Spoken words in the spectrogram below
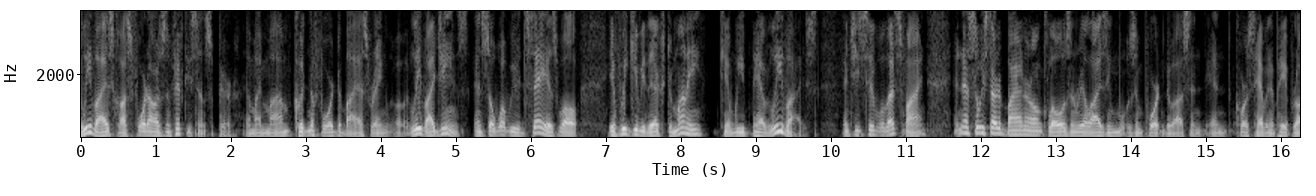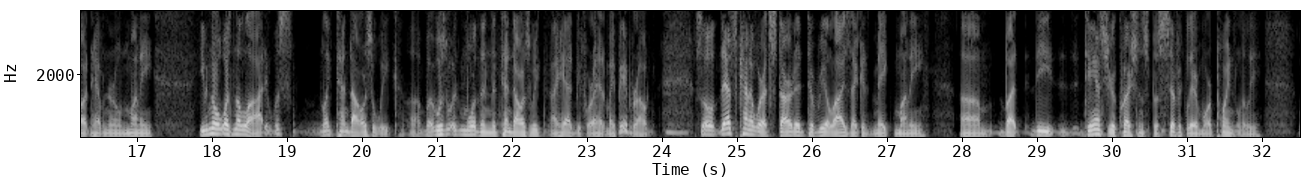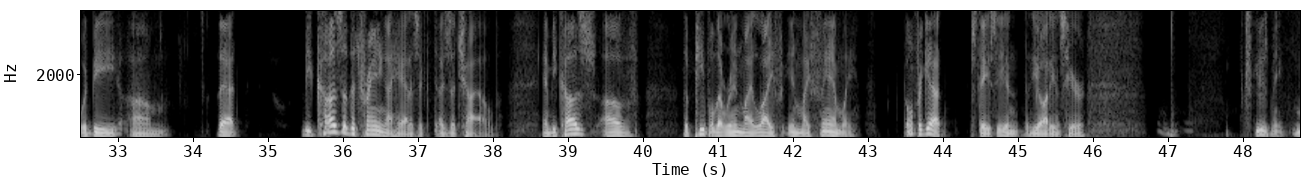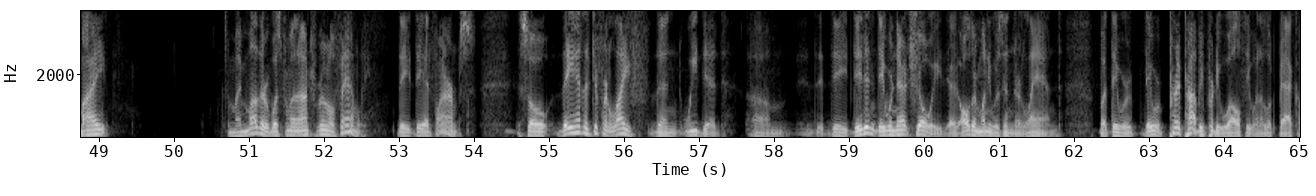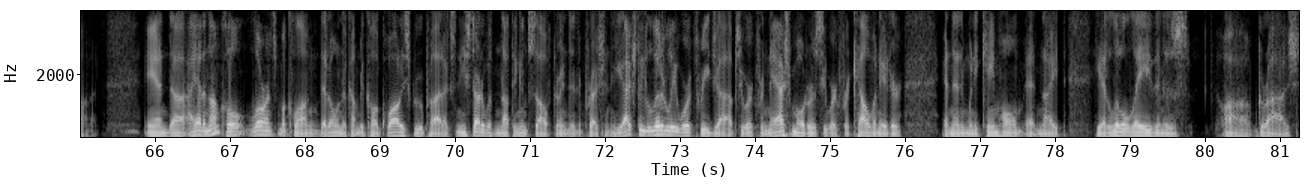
Levi's cost four dollars and fifty cents a pair, and my mom couldn't afford to buy us Wrangler, uh, Levi jeans. And so what we would say is, well, if we give you the extra money, can we have Levi's? And she said, well, that's fine. And so we started buying our own clothes and realizing what was important to us. And, and of course, having a paper route and having our own money, even though it wasn't a lot, it was like $10 a week. Uh, but it was more than the $10 a week I had before I had my paper route. Mm-hmm. So that's kind of where it started to realize I could make money. Um, but the to answer your question specifically or more poignantly would be um, that because of the training I had as a as a child, and because of the people that were in my life, in my family. Don't forget, Stacy and the audience here. Excuse me. My my mother was from an entrepreneurial family. They they had farms, so they had a different life than we did. Um, they they didn't they were not showy. All their money was in their land, but they were they were probably pretty wealthy when I look back on it. And uh, I had an uncle, Lawrence McClung, that owned a company called Quality Screw Products, and he started with nothing himself during the Depression. He actually literally worked three jobs. He worked for Nash Motors, he worked for Kelvinator, and then when he came home at night, he had a little lathe in his uh, garage.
